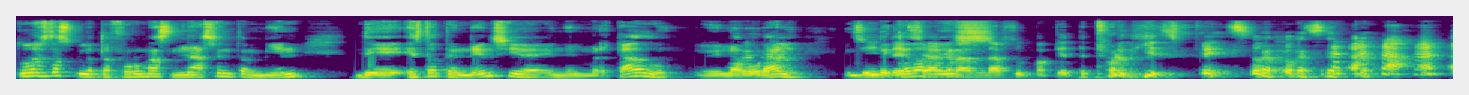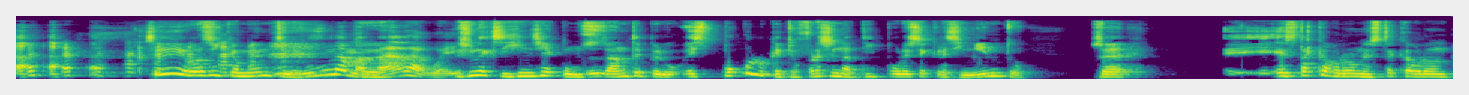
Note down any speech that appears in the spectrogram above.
Todas estas plataformas nacen también de esta tendencia en el mercado eh, laboral, Sí, desea vez... agrandar su paquete por 10 pesos. Sí, básicamente. es una mamada, güey. Es una exigencia constante, pero es poco lo que te ofrecen a ti por ese crecimiento. O sea, eh, está cabrón, está cabrón.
